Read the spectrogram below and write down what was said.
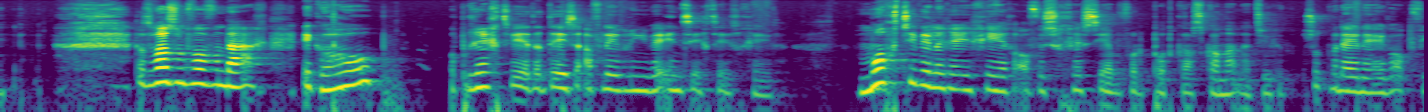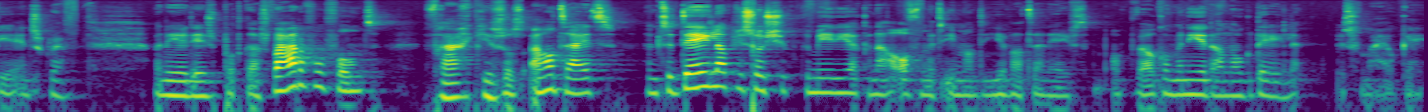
dat was hem voor vandaag. Ik hoop oprecht weer dat deze aflevering je weer inzicht heeft gegeven. Mocht je willen reageren of een suggestie hebben voor de podcast, kan dat natuurlijk. Zoek me dan even op via Instagram. Wanneer je deze podcast waardevol vond, vraag ik je zoals altijd hem te delen op je social media kanaal of met iemand die je wat aan heeft. Op welke manier dan ook delen is voor mij oké.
